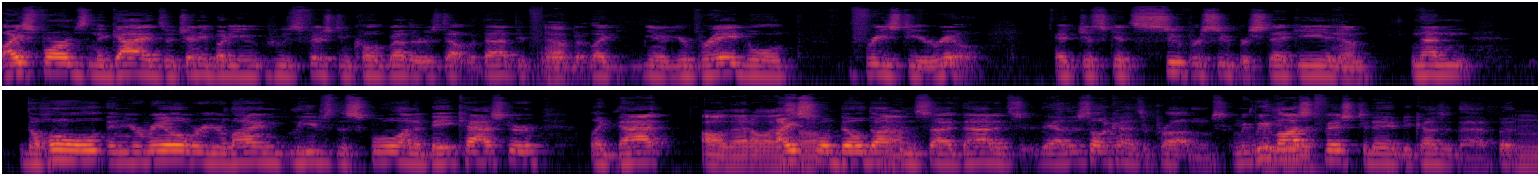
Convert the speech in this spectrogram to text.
ice forms in the guides, which anybody who's fished in cold weather has dealt with that before. Yep. But like you know, your braid will freeze to your reel. It just gets super super sticky, and, Yep. and then the hole in your reel where your line leaves the spool on a bait caster, like that oh that'll ice, up. will build up Yeah. inside that. It's yeah, there's all kinds of problems. I mean, we For lost sure. fish today because of that, but Mm.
